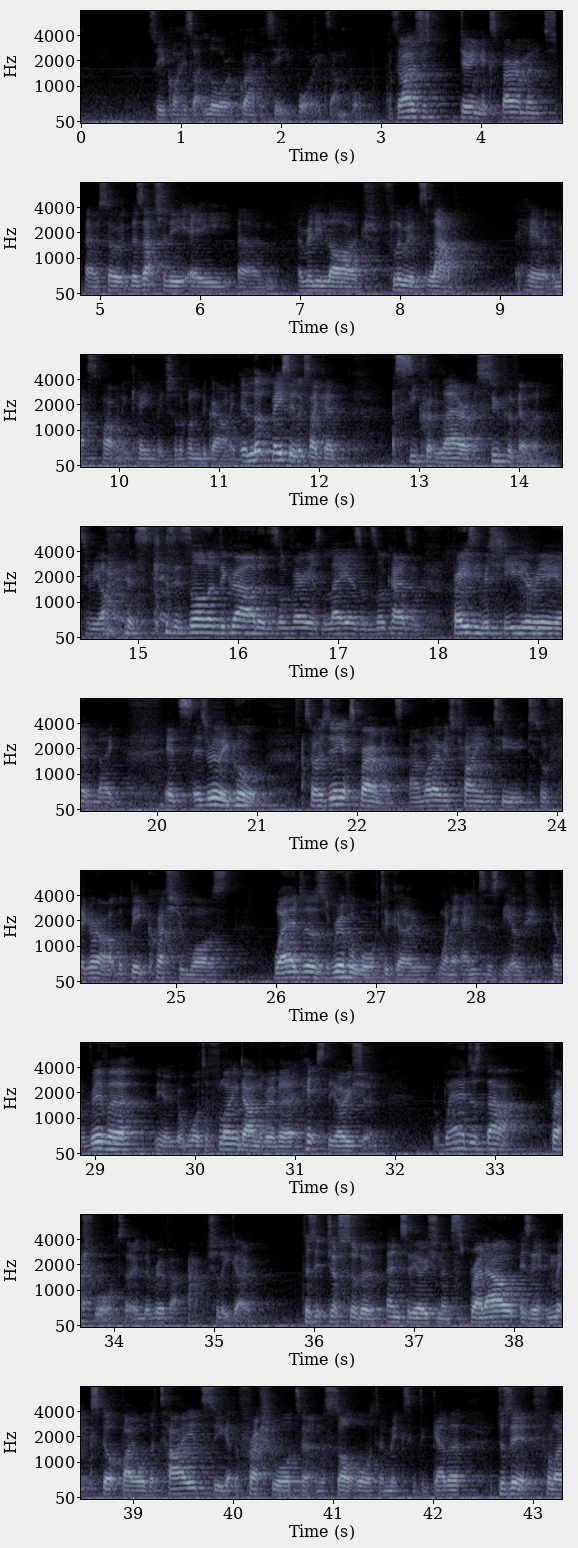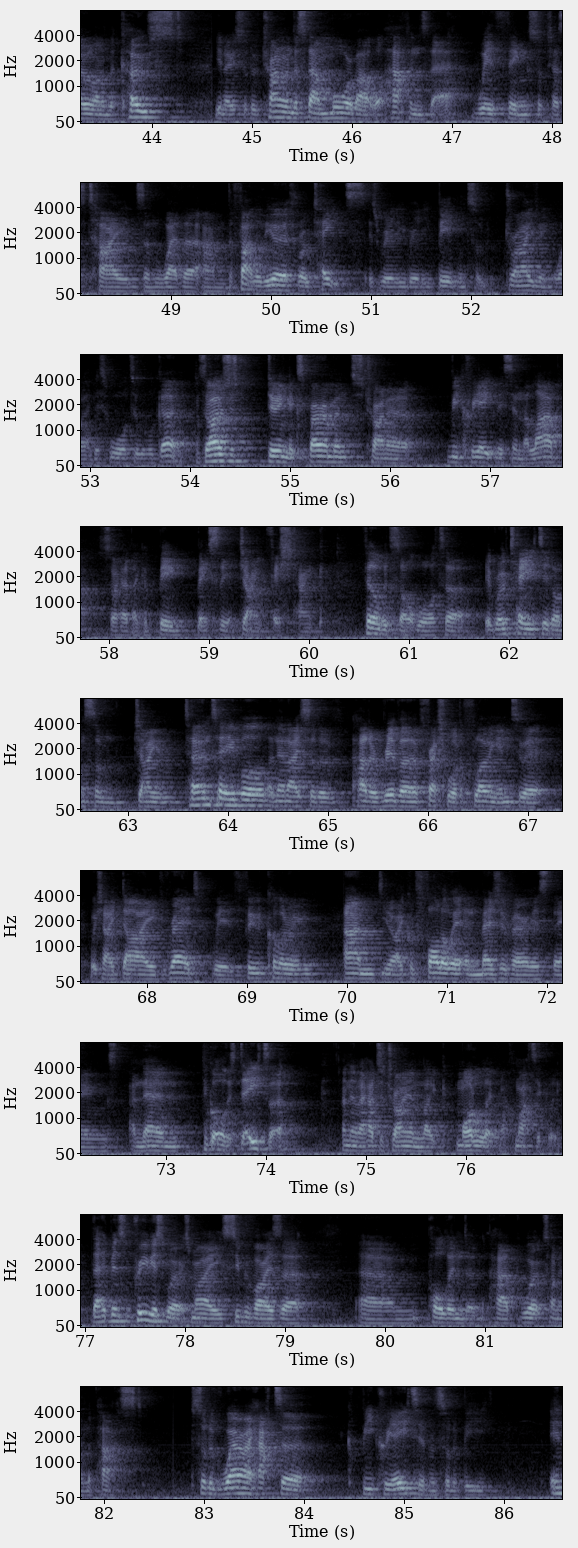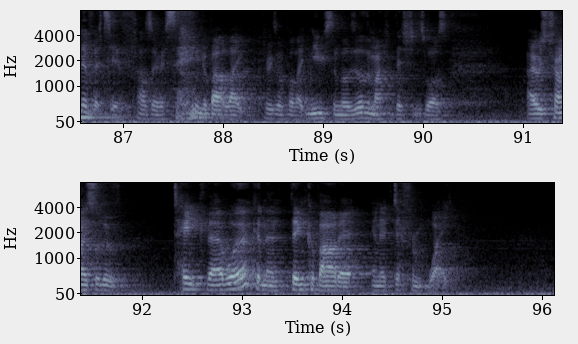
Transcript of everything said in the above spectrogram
So you've got his like law of gravity, for example. So I was just doing experiments. Uh, so there's actually a, um, a really large fluids lab here at the Maths Department in Cambridge, sort of underground. It, it look, basically looks like a, a secret lair of a supervillain, to be honest, because it's all underground and all various layers and all kinds of crazy machinery and like it's, it's really cool. So I was doing experiments and what I was trying to, to sort of figure out, the big question was where does river water go when it enters the ocean? You have a river, you know, you've got water flowing down the river, it hits the ocean, but where does that fresh water in the river actually go? Does it just sort of enter the ocean and spread out? Is it mixed up by all the tides, so you get the fresh water and the salt water mixing together? Does it flow along the coast? you know, sort of trying to understand more about what happens there with things such as tides and weather and the fact that the earth rotates is really, really big in sort of driving where this water will go. So I was just doing experiments trying to recreate this in the lab. So I had like a big, basically a giant fish tank filled with salt water. It rotated on some giant turntable, and then I sort of had a river, fresh water flowing into it, which I dyed red with food colouring. And you know, I could follow it and measure various things, and then I got all this data, and then I had to try and like model it mathematically. There had been some previous works my supervisor um, Paul Linden had worked on in the past, sort of where I had to be creative and sort of be innovative, as I was saying about like, for example, like Newton or those other mathematicians was, I was trying to sort of take their work and then think about it in a different way.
